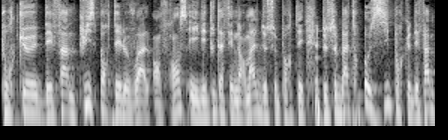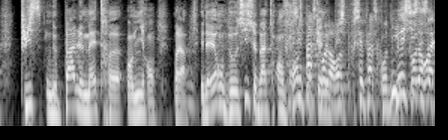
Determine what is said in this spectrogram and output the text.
pour que des femmes puissent porter le voile en France, et il est tout à fait normal de se porter, de se battre aussi pour que des femmes puissent ne pas le mettre euh, en Iran. Voilà. Et d'ailleurs, on peut aussi se battre en France pour qu'elles puissent. C'est pas ce qu'on dit. Mais si c'est ça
